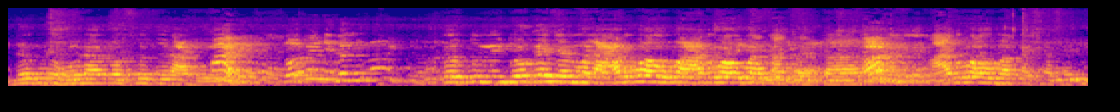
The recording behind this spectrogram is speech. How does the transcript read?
लग्न होणार असं जर आहे. तर तुम्ही दोघे जण मला आडवा उभा आडवा उभा का करता? आडवा. उभा कशासाठी?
